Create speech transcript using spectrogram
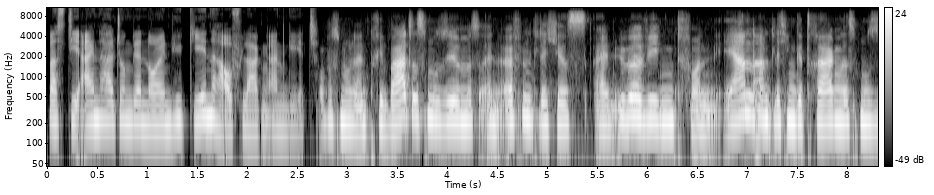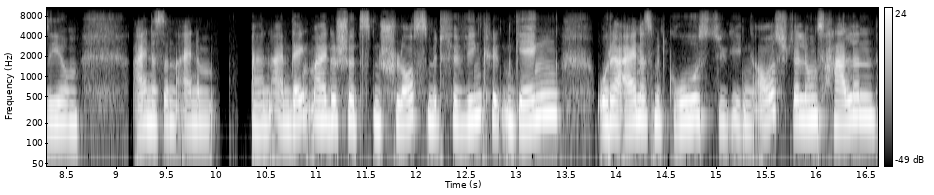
was die Einhaltung der neuen Hygieneauflagen angeht. Ob es nun ein privates Museum ist, ein öffentliches, ein überwiegend von Ehrenamtlichen getragenes Museum, eines in einem an einem denkmalgeschützten Schloss mit verwinkelten Gängen oder eines mit großzügigen Ausstellungshallen.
